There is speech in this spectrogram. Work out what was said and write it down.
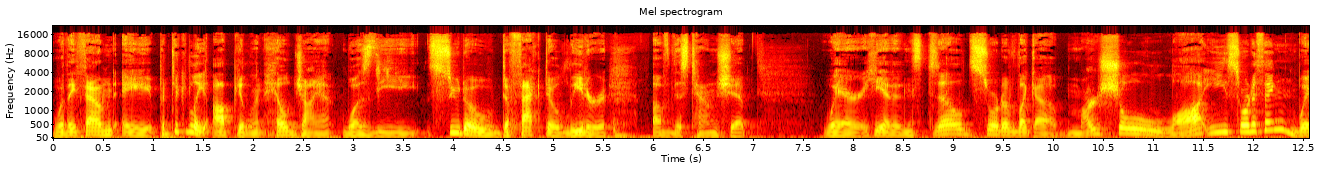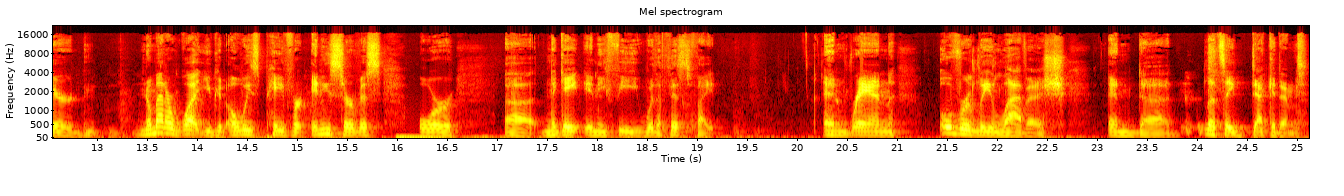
where they found a particularly opulent hill giant was the pseudo de facto leader of this township, where he had instilled sort of like a martial law y sort of thing, where no matter what, you could always pay for any service or uh, negate any fee with a fist fight and ran overly lavish and uh, let's say decadent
